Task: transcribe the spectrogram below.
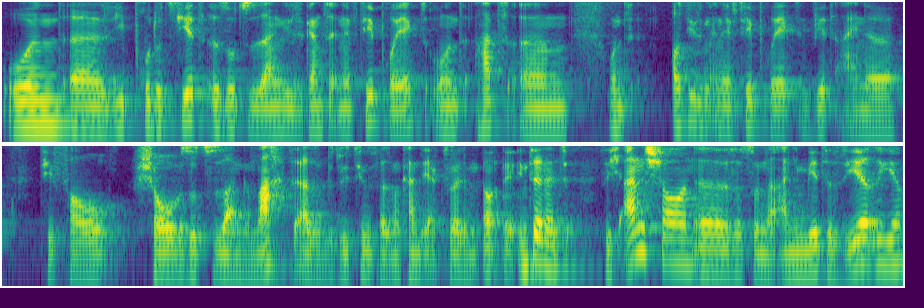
und äh, sie produziert sozusagen dieses ganze NFT-Projekt und hat ähm, und aus diesem NFT-Projekt wird eine TV-Show sozusagen gemacht, also beziehungsweise man kann sie aktuell im äh, Internet sich anschauen. Äh, es ist so eine animierte Serie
